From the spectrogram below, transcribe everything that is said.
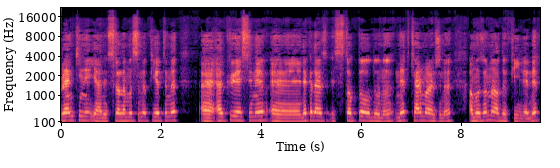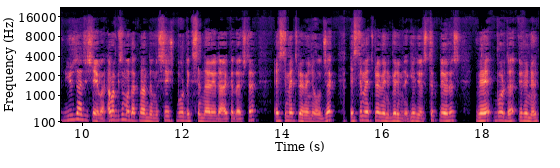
rankini yani sıralamasını, fiyatını, e, LQS'ini, e, ne kadar stokta olduğunu, net kar marjını, Amazon'un aldığı fiillerini, yüzlerce şey var. Ama bizim odaklandığımız şey buradaki senaryoda arkadaşlar Estimate Revenue olacak. Estimate Revenue bölümüne geliyoruz, tıklıyoruz ve burada ürünün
